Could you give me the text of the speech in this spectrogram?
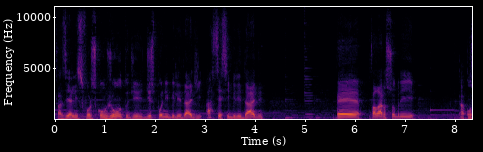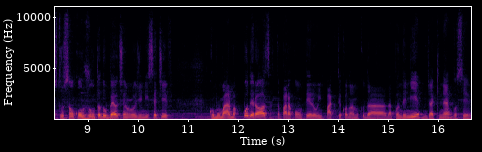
fazer ali esforço conjunto de disponibilidade e acessibilidade. É, falaram sobre a construção conjunta do Belt and Road Initiative como uma arma poderosa para conter o impacto econômico da, da pandemia, já que né, você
